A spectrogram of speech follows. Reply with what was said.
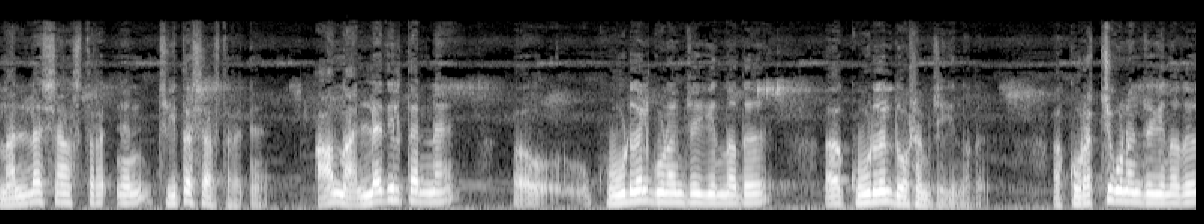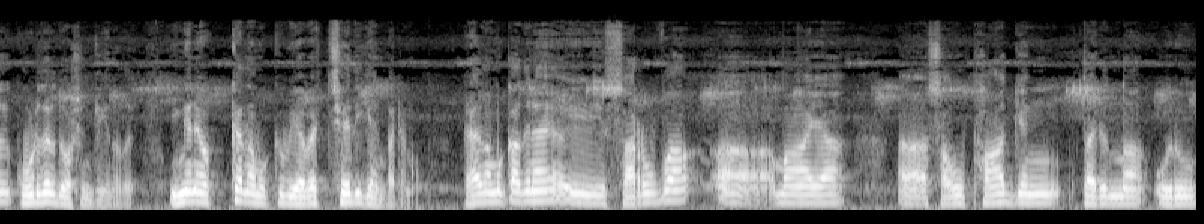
നല്ല ശാസ്ത്രജ്ഞൻ ചീത്ത ശാസ്ത്രജ്ഞൻ ആ നല്ലതിൽ തന്നെ കൂടുതൽ ഗുണം ചെയ്യുന്നത് കൂടുതൽ ദോഷം ചെയ്യുന്നത്. കുറച്ച് ഗുണം ചെയ്യുന്നത് കൂടുതൽ ദോഷം ചെയ്യുന്നത്. ഇങ്ങനെയൊക്കെ നമുക്ക് വ്യവച്ഛേദിക്കാൻ പറ്റണം. അതായത് നമുക്കതിനെ ഈ സർവമായ സൗഭാഗ്യം തരുന്ന ഒരു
